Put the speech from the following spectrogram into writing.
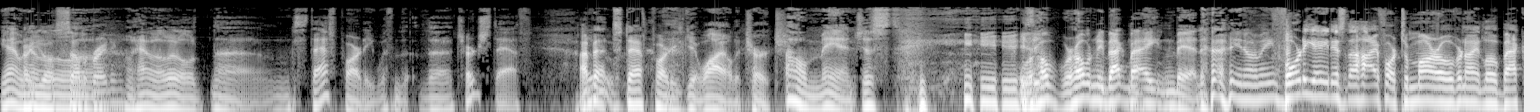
Yeah, Are having you a all little, celebrating? Uh, we're having a little uh, staff party with the, the church staff. I bet staff parties get wild at church. Oh man, just we're, hope, we're hoping to be back by eight in bed. you know what I mean? 48 is the high for tomorrow. Overnight low back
